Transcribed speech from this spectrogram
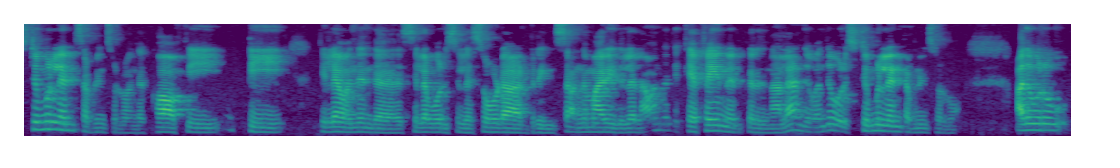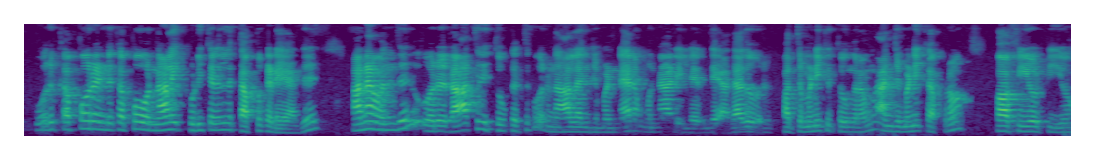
ஸ்டிமுலன்ஸ் அப்படின்னு சொல்லுவோம். இந்த காஃபி டீ இல்லை வந்து இந்த சில ஒரு சில சோடா ட்ரிங்க்ஸ் அந்த மாதிரி இதுலலாம் வந்து இந்த கெஃபைன் இருக்கிறதுனால அது வந்து ஒரு ஸ்டிமுலண்ட் அப்படின்னு சொல்லுவோம். அது ஒரு ஒரு கப்போ ரெண்டு கப்போ ஒரு நாளைக்கு குடிக்கிறதுல தப்பு கிடையாது. ஆனால் வந்து ஒரு ராத்திரி தூக்கத்துக்கு ஒரு நாலஞ்சு மணி நேரம் முன்னாடியிலேருந்தே அதாவது ஒரு பத்து மணிக்கு தூங்குறவங்க அஞ்சு மணிக்கு அப்புறம் காஃபியோ டீயோ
